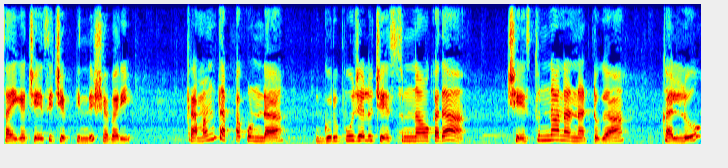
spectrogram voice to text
సైగ చేసి చెప్పింది శబరి. క్రమం తప్పకుండా గురుపూజలు చేస్తున్నావు కదా? చేస్తున్నానన్నట్టుగా కళ్ళు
